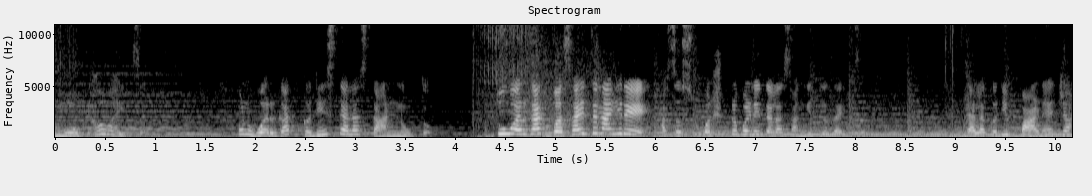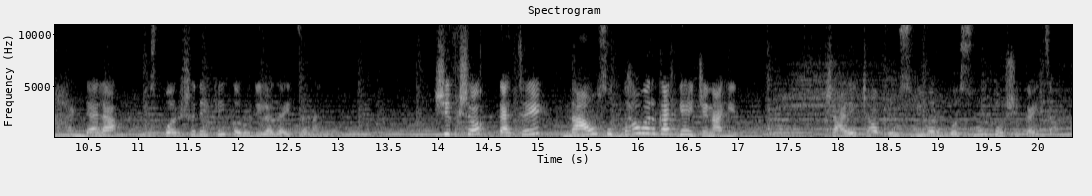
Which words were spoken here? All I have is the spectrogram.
मोठं व्हायचं. पण वर्गात कधीच त्याला स्थान नव्हतं. तू वर्गात बसायचं नाही रे असं स्पष्टपणे त्याला सांगितलं जायचं. त्याला कधी पाण्याच्या हंड्याला स्पर्श देखील करू दिला जायचा नाही. शिक्षक त्याचे नाव सुद्धा वर्गात घ्यायचे नाहीत. शाळेच्या ओसरीवर बसून तो शिकायचा.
